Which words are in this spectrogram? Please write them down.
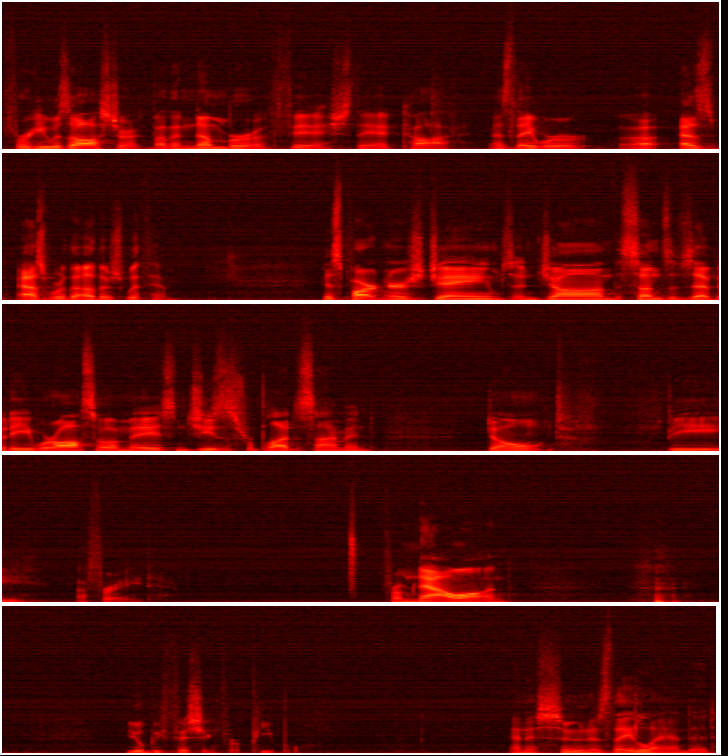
For he was awestruck by the number of fish they had caught, as they were, uh, as, as were the others with him. His partners, James and John, the sons of Zebedee, were also amazed, and Jesus replied to Simon, Don't be afraid. From now on, you'll be fishing for people. And as soon as they landed,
